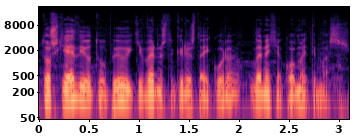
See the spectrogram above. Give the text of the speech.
το σχέδιο του οποίου η κυβέρνηση του κ. Σταϊκούρα δεν έχει ακόμα ετοιμάσει.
